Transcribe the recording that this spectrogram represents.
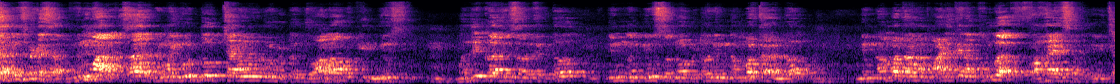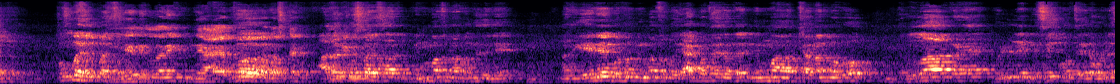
ಸರ್ ನಿಲ್ಸ್ಬಿಟ್ಟೆ ಸರ್ ನಿಮ್ಮ ಸರ್ ನಿಮ್ಮ ಯೂಟ್ಯೂಬ್ ಚಾನಲ್ ನೋಡ್ಬಿಟ್ಟು ಜ್ವಾಲಾಮುಖಿ ನ್ಯೂಸ್ ಮಲ್ಲಿಕಾರ್ಜುನ್ ಸರ್ ಅಂತ ನಿಮ್ಮ ನ್ಯೂಸ್ ನೋಡ್ಬಿಟ್ಟು ನಿಮ್ಮ ನಂಬರ್ ತಗೊಂಡು ನಿಮ್ಮ ನಂಬರ್ ತಗೊಂಡು ಮಾಡಿದ್ರೆ ನಾನು ತುಂಬಾ ಸಹಾಯ ಸರ್ ಈ ವಿಚಾರ ತುಂಬಾ ಹೆಲ್ಪ್ ಆಯ್ತು. ನ್ಯಾಯ ಅದಕ್ಕೋಸ್ಕರ ಸರ್ ನಿಮ್ಮ ಹತ್ರ ನಾನು ಬಂದಿದ್ದೀನಿ. ನನಗೆ ಏನೇ ಬಂದ್ರು ನಿಮ್ಮ ಹತ್ರ ಯಾಕೆ ಬರ್ತಾ ಇದೆ ಅಂದ್ರೆ ನಿಮ್ಮ ಚಾನಲ್ ಅವರು ಎಲ್ಲಾ ಕಡೆ ಒಳ್ಳೆ ಮೆಸೇಜ್ ಕೊಡ್ತಾ ಇದ್ದೀರಾ ಒಳ್ಳೆ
